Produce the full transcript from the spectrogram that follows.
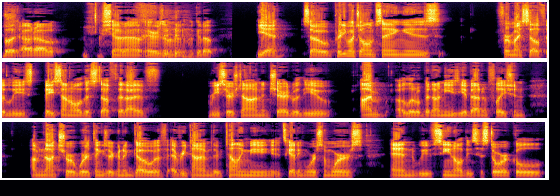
But shout out. shout out Arizona, hook it up. Yeah. So pretty much all I'm saying is, for myself at least, based on all this stuff that I've researched on and shared with you, I'm a little bit uneasy about inflation. I'm not sure where things are going to go if every time they're telling me it's getting worse and worse, and we've seen all these historical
